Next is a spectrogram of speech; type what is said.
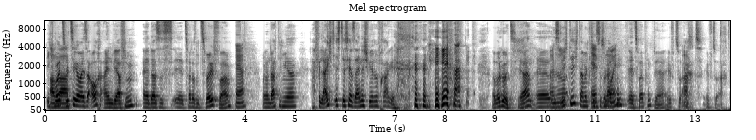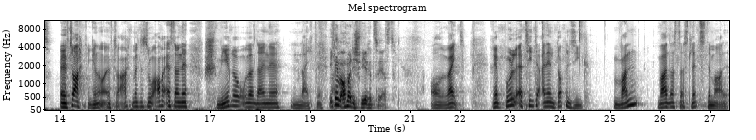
Ich wollte es witzigerweise auch einwerfen, äh, dass es äh, 2012 war. Ja. Und dann dachte ich mir, ja, vielleicht ist das ja seine schwere Frage. aber gut, ja, äh, also, ist richtig. Damit kriegst du drei Punkte, äh, zwei Punkte, ja. 11 zu 8. Ja. 11 zu 8. 11 zu 8, genau, 11 zu 8. Möchtest du auch erst deine schwere oder deine leichte? Frage? Ich nehme auch mal die schwere zuerst. Alright. Red Bull erzielte einen Doppelsieg. Wann war das das letzte Mal?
